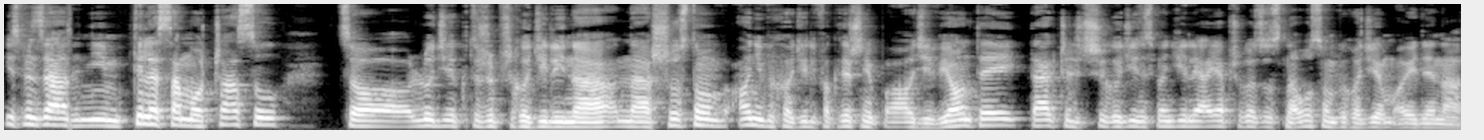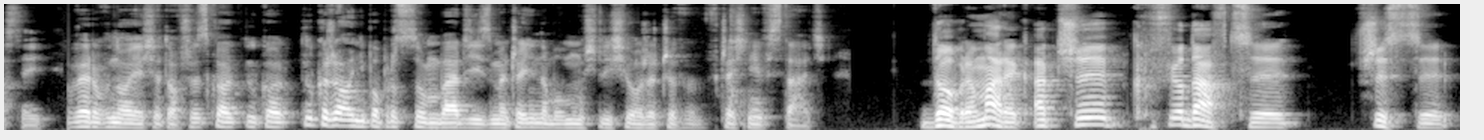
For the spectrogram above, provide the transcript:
i spędzałem w nim tyle samo czasu, co ludzie, którzy przychodzili na, na szóstą, oni wychodzili faktycznie po o dziewiątej, tak, czyli trzy godziny spędzili, a ja przychodząc na ósmą wychodziłem o jedenastej. Wyrównuje się to wszystko, tylko, tylko że oni po prostu są bardziej zmęczeni, no bo musieli się o rzeczy wcześniej wstać. Dobra, Marek, a czy krwiodawcy, wszyscy,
